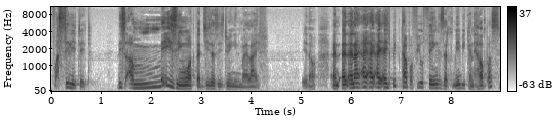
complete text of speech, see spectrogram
facilitate this amazing work that Jesus is doing in my life? You know, and, and, and I, I, I picked up a few things that maybe can help us.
